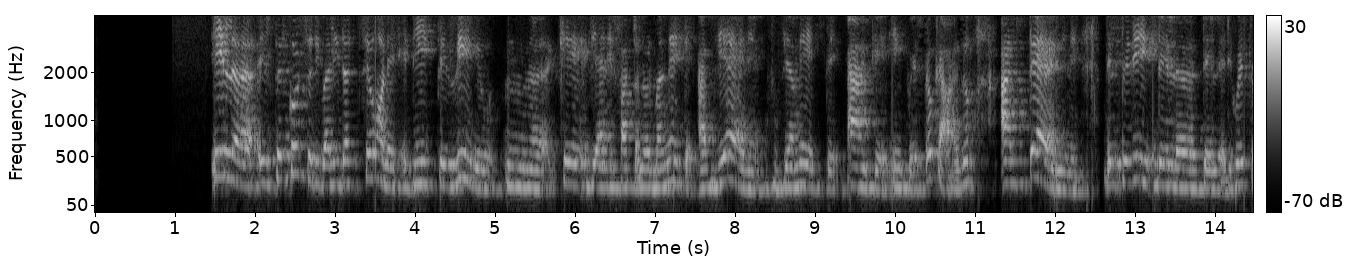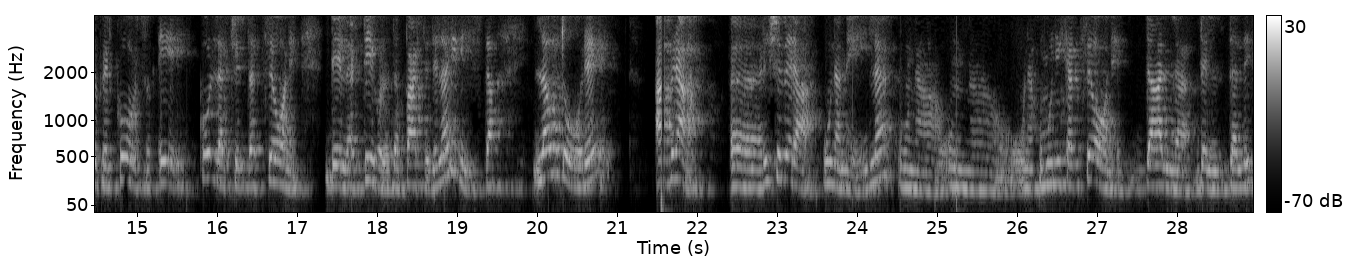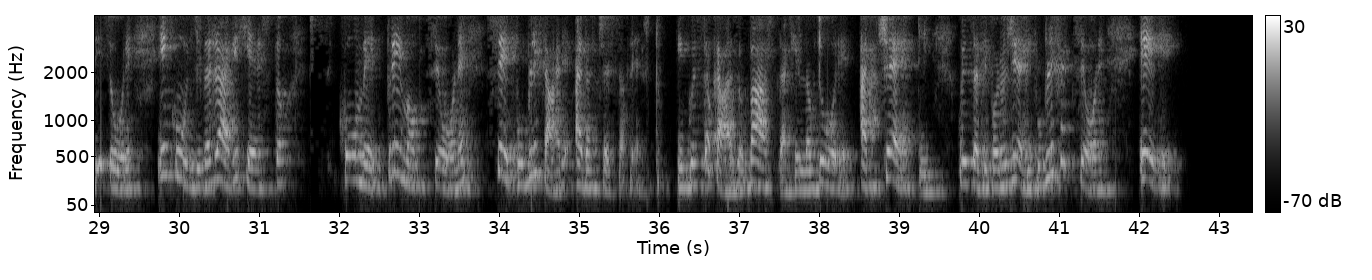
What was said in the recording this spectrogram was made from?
il, il, percorso di validazione e di peer review mh, mm, che viene fatto normalmente avviene ovviamente anche in questo caso al termine del del, del, di questo percorso e con l'accettazione dell'articolo da parte della rivista l'autore avrà eh, riceverà una mail, una, una, una comunicazione dal, del, dall'editore in cui gli verrà richiesto come prima opzione se pubblicare ad accesso aperto. In questo caso basta che l'autore accetti questa tipologia di pubblicazione e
